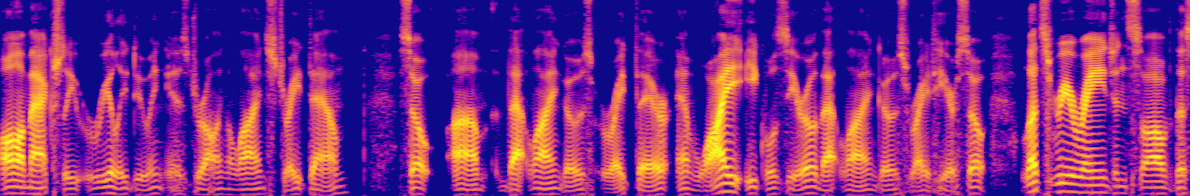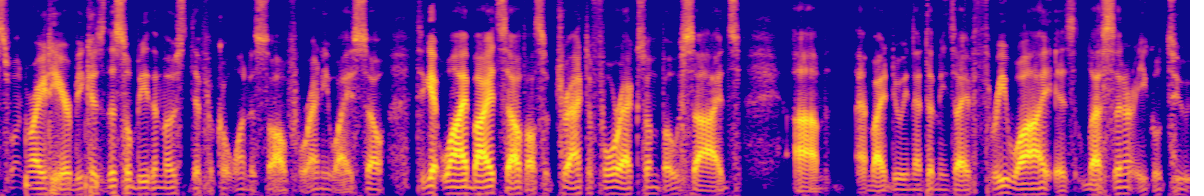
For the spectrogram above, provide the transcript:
all I'm actually really doing is drawing a line straight down. So um, that line goes right there, and y equals 0, that line goes right here. So let's rearrange and solve this one right here, because this will be the most difficult one to solve for anyway. So to get y by itself, I'll subtract a 4x on both sides. Um, and by doing that, that means I have 3y is less than or equal to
